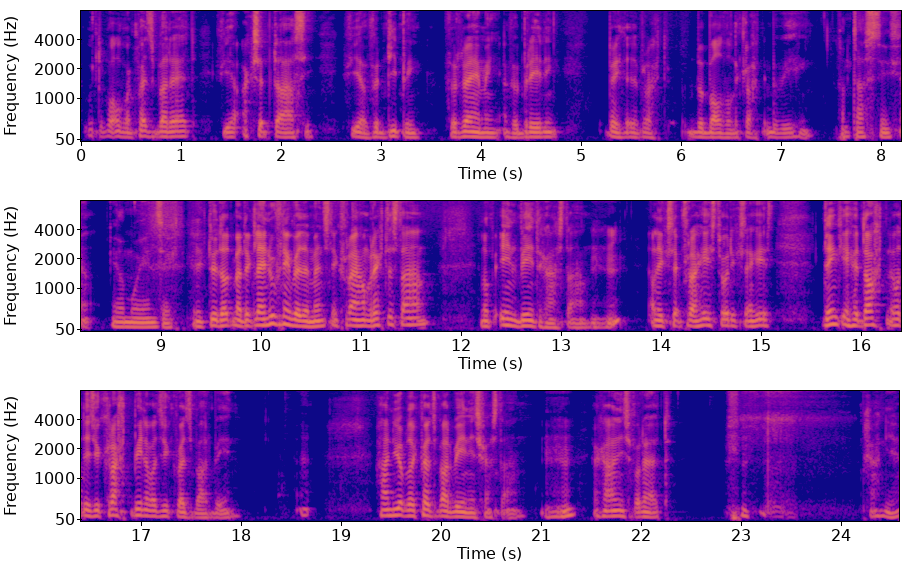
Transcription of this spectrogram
wordt de bal van kwetsbaarheid via acceptatie, via verdieping, verruiming en verbreding, brengt de, de bal van de kracht in beweging. Fantastisch. Ja. Heel mooi inzicht. En ik doe dat met een kleine oefening bij de mensen. Ik vraag om recht te staan en op één been te gaan staan. Mhm. En ik zeg, vraag eerst hoor, ik zeg eerst, denk in gedachten, wat is je krachtbeen en wat is je kwetsbaar been? Ga nu op dat kwetsbaar been eens gaan staan. Mhm. En ga eens vooruit. Ga niet, hè?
